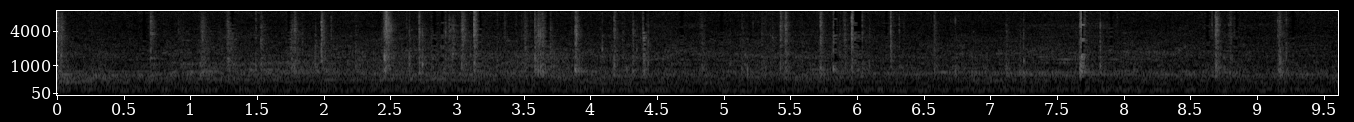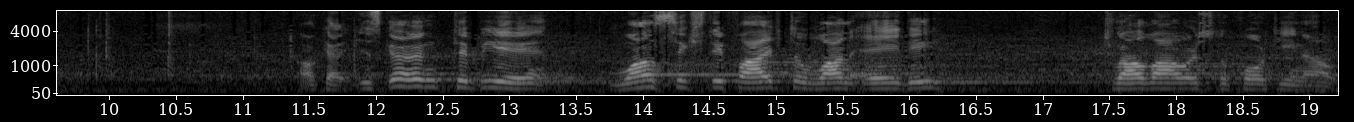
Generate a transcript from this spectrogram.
Okay, it's going to be 165 to 180, 12 hours to 14 hours.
